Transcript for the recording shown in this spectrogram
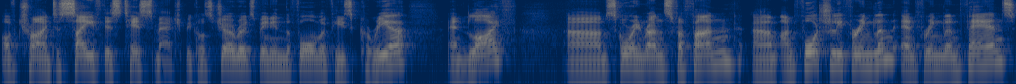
of trying to save this test match because Joe Root's been in the form of his career and life, um, scoring runs for fun. Um, unfortunately for England and for England fans,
